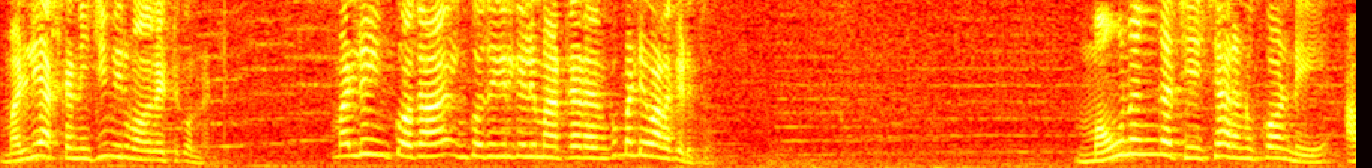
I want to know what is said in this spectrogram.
మళ్ళీ అక్కడి నుంచి మీరు మొదలెట్టుకున్నట్టు. మళ్ళీ ఇంకో ఇంకో దగ్గరికి వెళ్ళి మాట్లాడారనుకో మళ్ళీ వాళ్ళకి ఎడుతుంది. మౌనంగా చేశారనుకోండి ఆ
